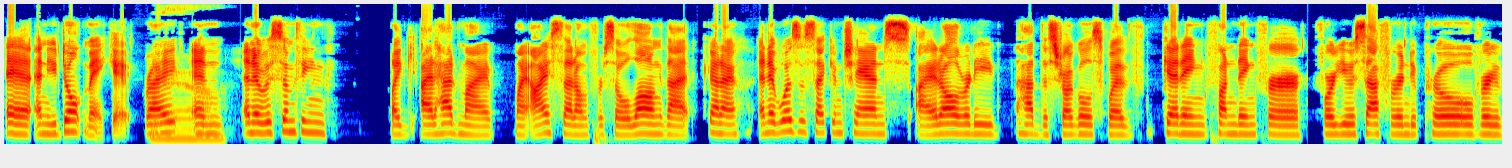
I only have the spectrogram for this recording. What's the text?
and, and you don't make it right yeah. and and it was something like i'd had my my eyes set on for so long that kind of and it was a second chance. I had already had the struggles with getting funding for for usf or indy pro over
